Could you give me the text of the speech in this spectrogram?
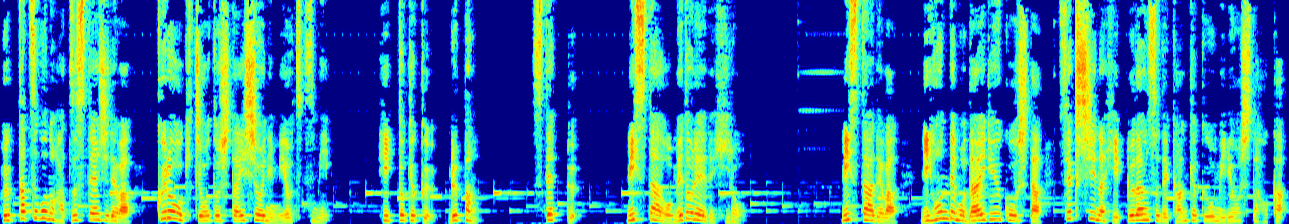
復活後の初ステージでは黒を基調とした衣装に身を包み、ヒット曲ルパン、ステップ、ミスターをメドレーで披露。ミスターでは日本でも大流行したセクシーなヒップダンスで観客を魅了したほか、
